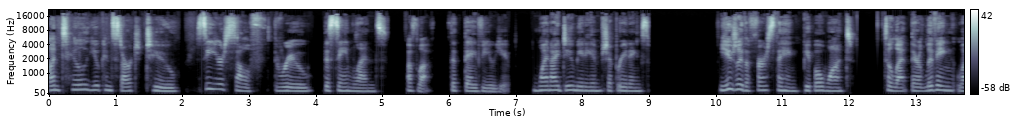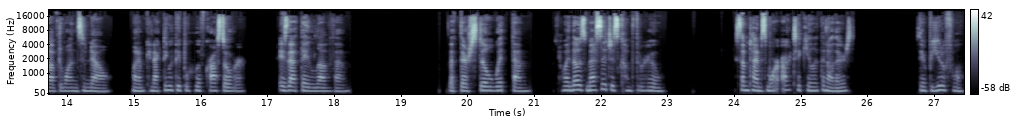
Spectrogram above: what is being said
until you can start to see yourself through the same lens of love that they view you. When I do mediumship readings, usually the first thing people want to let their living loved ones know when I'm connecting with people who have crossed over is that they love them, that they're still with them. When those messages come through, sometimes more articulate than others, they're beautiful,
